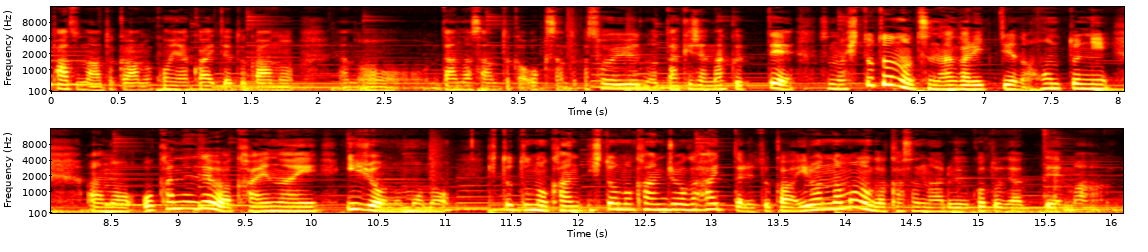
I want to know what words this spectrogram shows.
パートナーとかあの婚約相手とかあのあの旦那さんとか奥さんとかそういうのだけじゃなくってその人とのつながりっていうのは本当にあのお金では買えない以上のもの人とのかん人の感情が入ったりとかいろんなものが重なることであってまあ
